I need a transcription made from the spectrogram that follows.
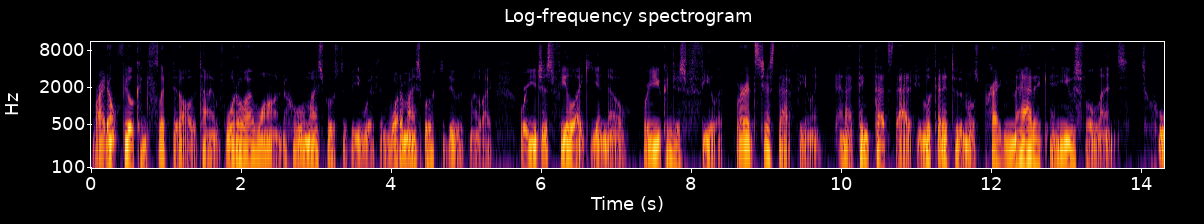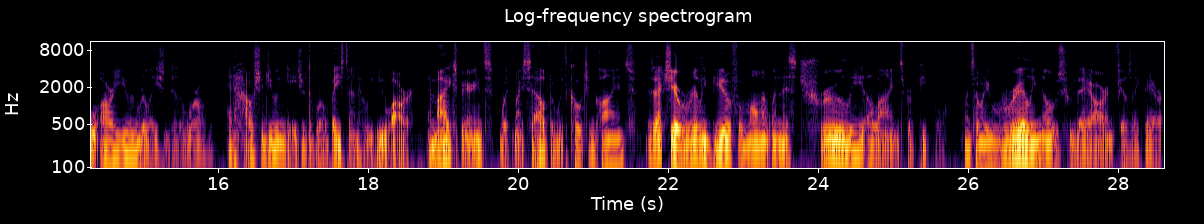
where I don't feel conflicted all the time what do I want, who am I supposed to be with, and what am I supposed to do with my life, where you just feel like you know, where you can just feel it, where it's just that feeling. And I think that's that. If you look at it through the most pragmatic and useful lens, it's who are you in relation to the world? And how should you engage with the world based on who you are? And my experience with myself and with coaching clients, there's actually a really beautiful moment when this truly aligns for people when somebody really knows who they are and feels like they are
